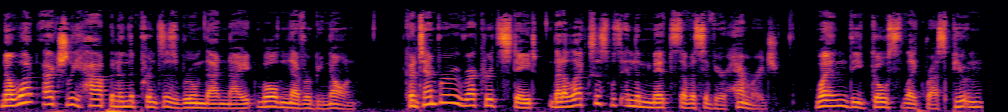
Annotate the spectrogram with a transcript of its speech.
Now, what actually happened in the prince's room that night will never be known. contemporary records state that Alexis was in the midst of a severe hemorrhage when the ghost like Rasputin,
